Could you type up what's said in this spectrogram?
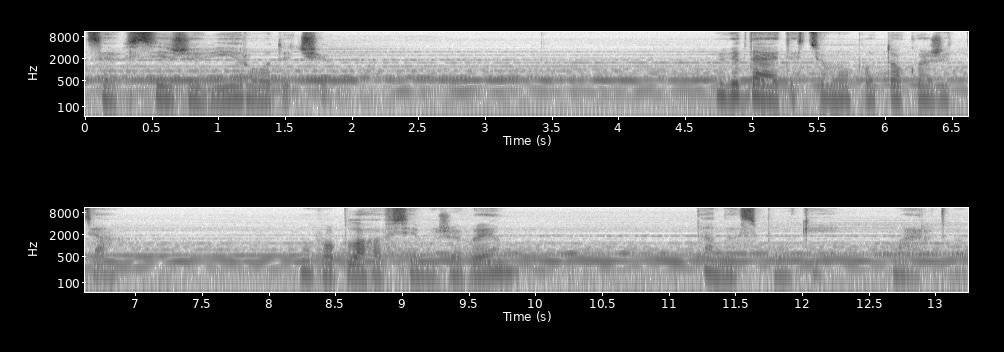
Це всі живі родичі. Віддайтесь цьому потоку життя во благо всім живим та на спокій мертвим.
